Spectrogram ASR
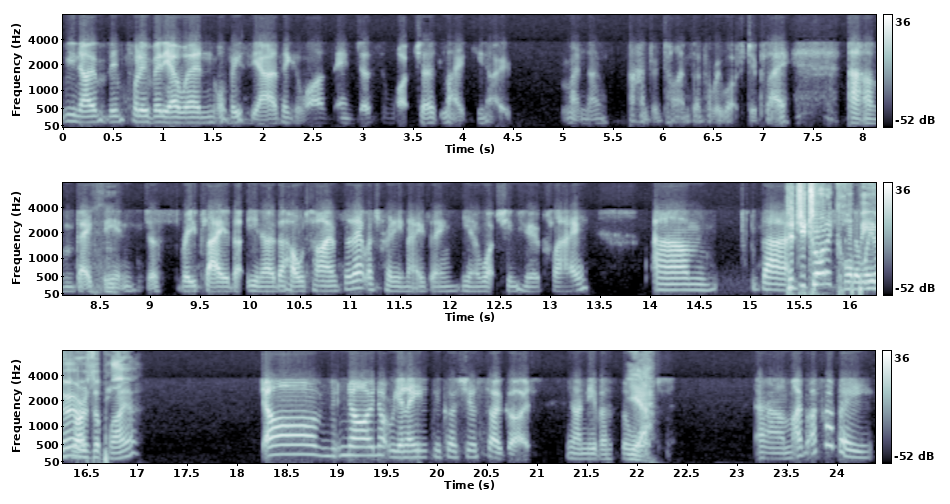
you know, then put a video in, or VCR, I think it was, and just watch it like, you know, I don't know, a hundred times. I probably watched her play um, back then, just replay the, you know, the whole time. So that was pretty amazing, you know, watching her play. Um, but Did you try to copy Louise her Ross- as a player? Oh no, not really, because she was so good. You know, I never thought. Yeah. Um, I, I probably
